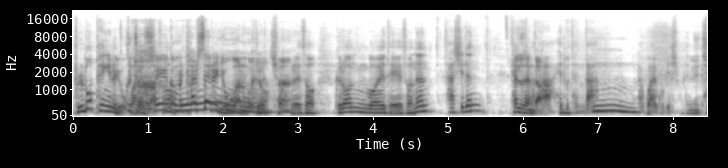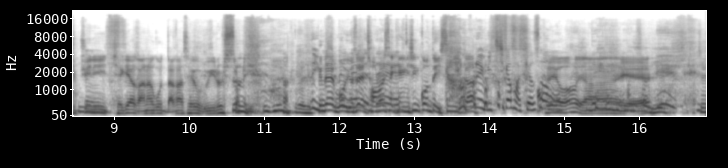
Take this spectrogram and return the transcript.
불법 행위를 요구하는 그렇죠. 거라서 세금을 탈세를 오. 요구하는 거죠. 그렇죠. 네. 그래서 그런 거에 대해서는 사실은 해도 된다. 다 해도 된다라고 음. 알고 계시면 됩니다. 집주인이 재계약 안 하고 나가세요. 뭐 이럴 수는. 근데, 근데 뭐 요새 요즘에는, 전월세 네, 갱신권도 있으니까. 가불의 위치가 바뀌어서 그래요. 야, 예. 이게 저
